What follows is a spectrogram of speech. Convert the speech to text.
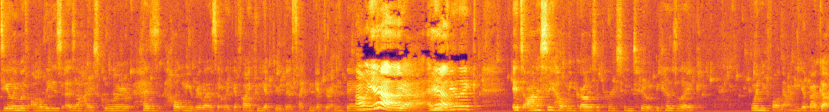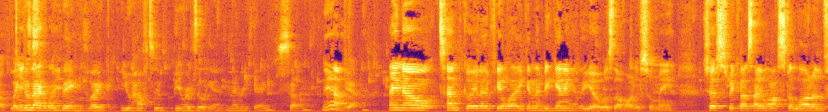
dealing with all these as a high schooler has helped me realize that like if I can get through this, I can get through anything. Oh yeah. Yeah, and Yeah. I feel like it's honestly helped me grow as a person too because like when you fall down, you get back up. Like those type of things, like you have to be resilient and everything. So Yeah. yeah, I know 10th grade, I feel like in the beginning of the year was the hardest for me. Just because I lost a lot of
